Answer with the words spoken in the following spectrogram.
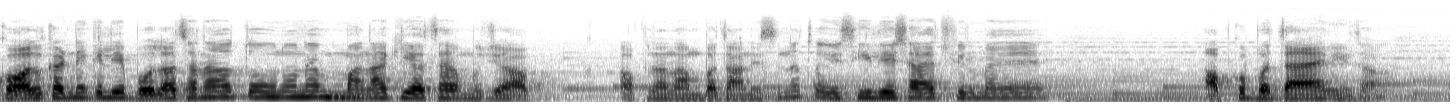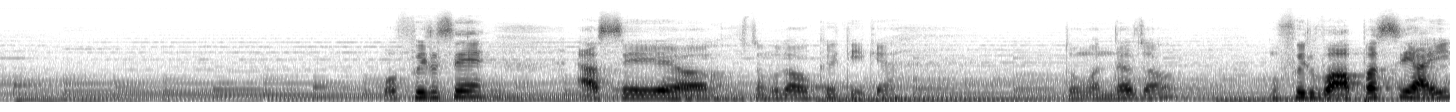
कॉल करने के लिए बोला था ना तो उन्होंने मना किया था मुझे आप, अपना नाम बताने से ना तो इसीलिए शायद फिर मैंने आपको बताया नहीं था। वो फिर से ऐसे उसने बोला, ओके, ठीक है, तुम अंदर जाओ। वो फिर वापस से आई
